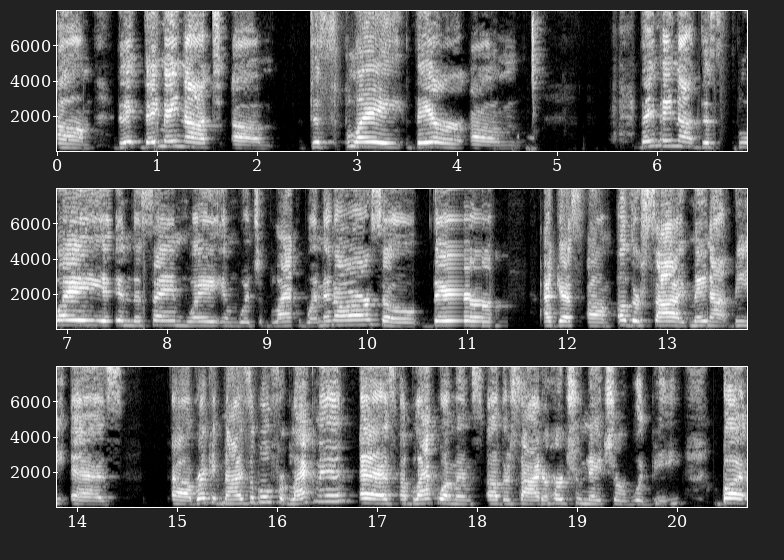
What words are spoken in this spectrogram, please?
um, they they may not um, display their. Um, they may not display in the same way in which black women are so their i guess um, other side may not be as uh, recognizable for black men as a black woman's other side or her true nature would be but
